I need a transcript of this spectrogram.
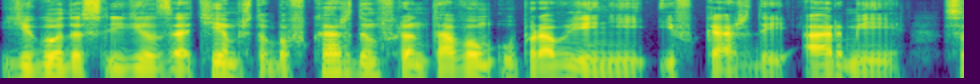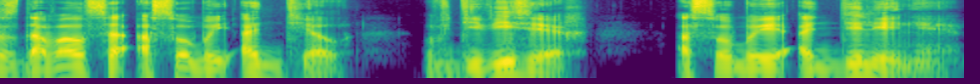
Егода следил за тем, чтобы в каждом фронтовом управлении и в каждой армии создавался особый отдел, в дивизиях — особые отделения.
